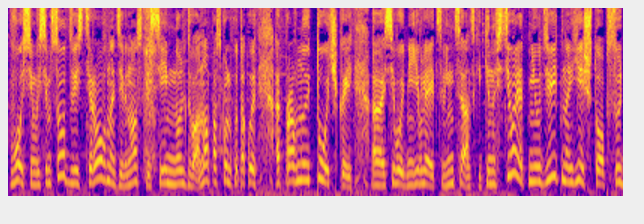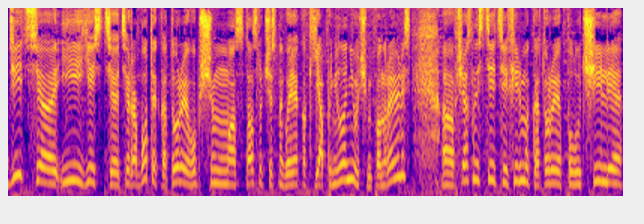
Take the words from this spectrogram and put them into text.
8 800 200 ровно 9702. Но такой отправной точкой э, сегодня является Венецианский кинофестиваль, это неудивительно, есть что обсудить, э, и есть те работы, которые, в общем, Стасу, честно говоря, как я поняла, не очень понравились. Э, в частности, те фильмы, которые получили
